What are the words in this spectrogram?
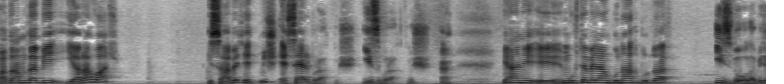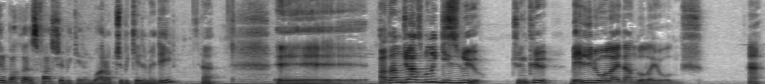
adamda bir yara var. isabet etmiş, eser bırakmış, iz bırakmış. He. Yani e, muhtemelen buna burada iz de olabilir. Bakarız Farsça bir kelime. Bu Arapça bir kelime değil. Ha. Ee, adamcağız bunu gizliyor. Çünkü belli bir olaydan dolayı olmuş. Ha.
